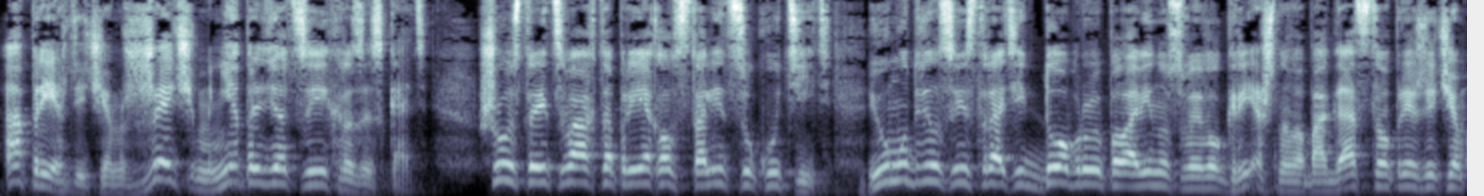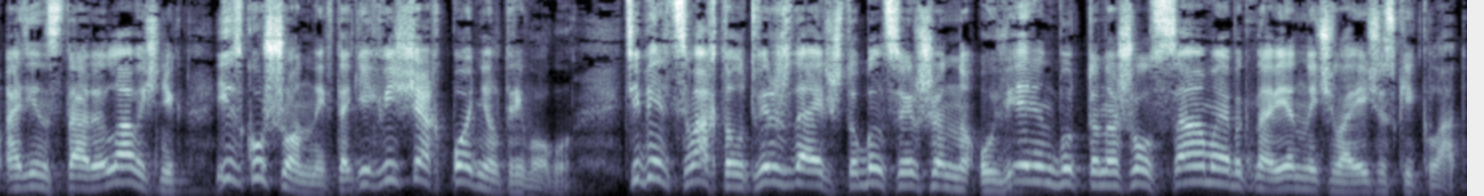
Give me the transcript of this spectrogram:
А прежде чем сжечь, мне придется их разыскать. Шустрый Цвахта приехал в столицу кутить и умудрился истратить потратить добрую половину своего грешного богатства, прежде чем один старый лавочник, искушенный в таких вещах, поднял тревогу. Теперь Цвахта утверждает, что был совершенно уверен, будто нашел самый обыкновенный человеческий клад.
